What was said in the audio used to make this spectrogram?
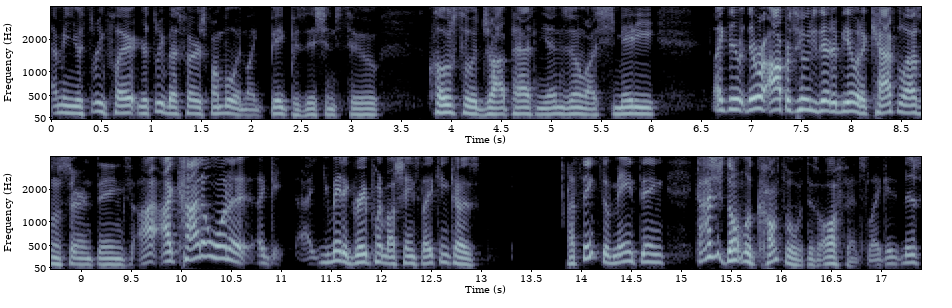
I mean your three player your three best players fumble in like big positions too. Close to a drop pass in the end zone by Schmitty. Like there, there were opportunities there to be able to capitalize on certain things. I, I kind of want to like you made a great point about Shane Steichen because I think the main thing guys just don't look comfortable with this offense. Like it, there's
